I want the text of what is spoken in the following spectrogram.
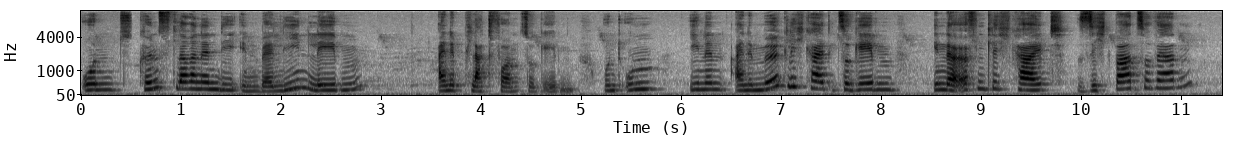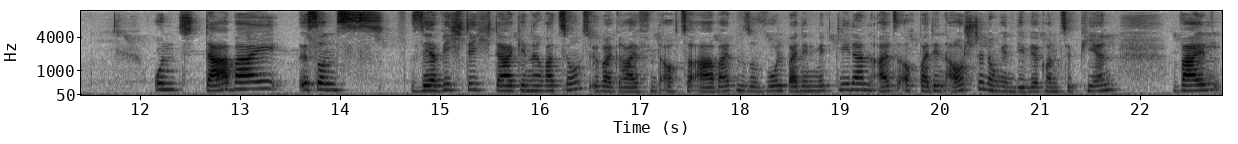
und Künstlerinnen, die in Berlin leben, eine Plattform zu geben und um ihnen eine Möglichkeit zu geben, in der Öffentlichkeit sichtbar zu werden. Und dabei ist uns sehr wichtig, da generationsübergreifend auch zu arbeiten, sowohl bei den Mitgliedern als auch bei den Ausstellungen, die wir konzipieren, weil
